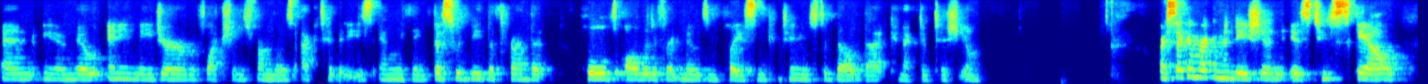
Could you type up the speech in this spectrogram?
and you know note any major reflections from those activities. And we think this would be the thread that holds all the different nodes in place and continues to build that connective tissue. Our second recommendation is to scale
